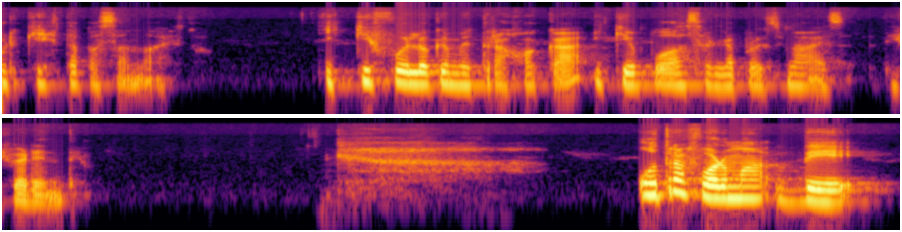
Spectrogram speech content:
¿por qué está pasando esto? ¿Y qué fue lo que me trajo acá? ¿Y qué puedo hacer la próxima vez diferente? Otra forma de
